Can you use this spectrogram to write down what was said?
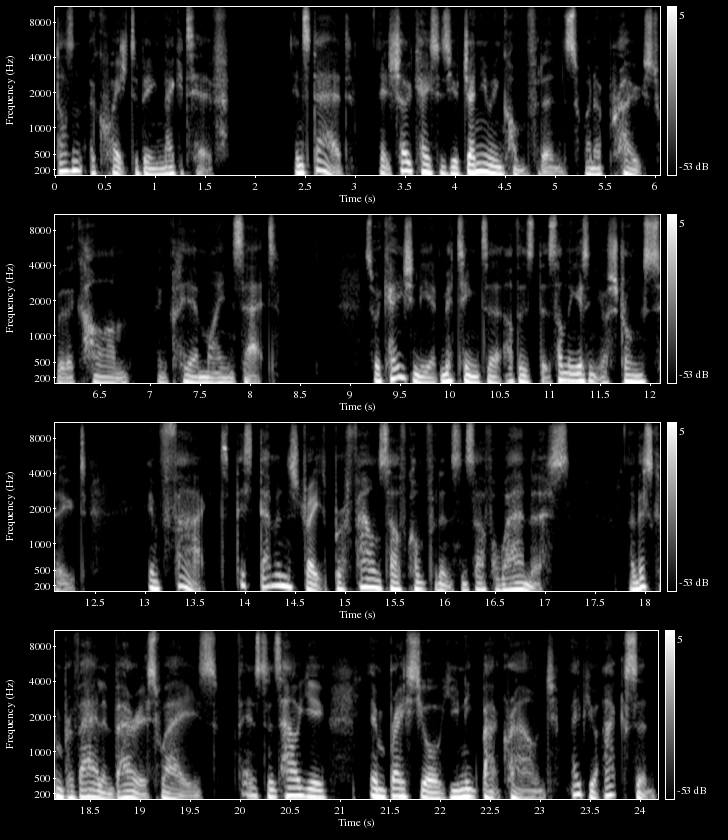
doesn't equate to being negative. Instead, it showcases your genuine confidence when approached with a calm and clear mindset. So, occasionally admitting to others that something isn't your strong suit, in fact, this demonstrates profound self confidence and self awareness. And this can prevail in various ways. For instance, how you embrace your unique background, maybe your accent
